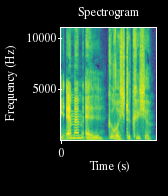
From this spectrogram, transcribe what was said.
Die MML Gerüchteküche.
